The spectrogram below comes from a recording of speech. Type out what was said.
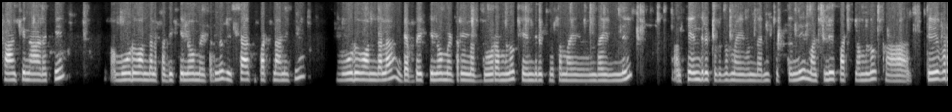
కాకినాడకి మూడు వందల పది కిలోమీటర్లు విశాఖపట్నానికి మూడు వందల డెబ్బై కిలోమీటర్ల దూరంలో కేంద్రీకృతమై ఉందని కేంద్రీకృతమై ఉందని చెప్తుంది. మచిలీపట్నంలో తీవ్ర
